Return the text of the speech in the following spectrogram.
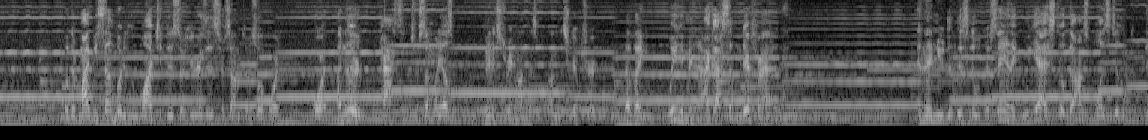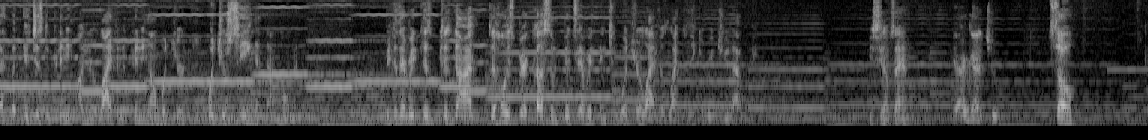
But there might be somebody who watches this or hears this or something and so forth, or another passage or somebody else ministering on this on the scripture that like, wait a minute, I got something different out of that. And then you listen to what they're saying, like, well, yeah, it's still gospel, it's still that, but it's just depending on your life and depending on what you're what you're seeing at that moment. Because every because because God, the Holy Spirit custom fits everything to what your life is like because he can reach you that way. You see what I'm saying? Yeah, I got you. So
